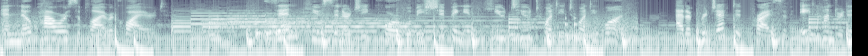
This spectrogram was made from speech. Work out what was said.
and no power supply required. ZenQ Synergy Core will be shipping in Q2 2021 at a projected price of $899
